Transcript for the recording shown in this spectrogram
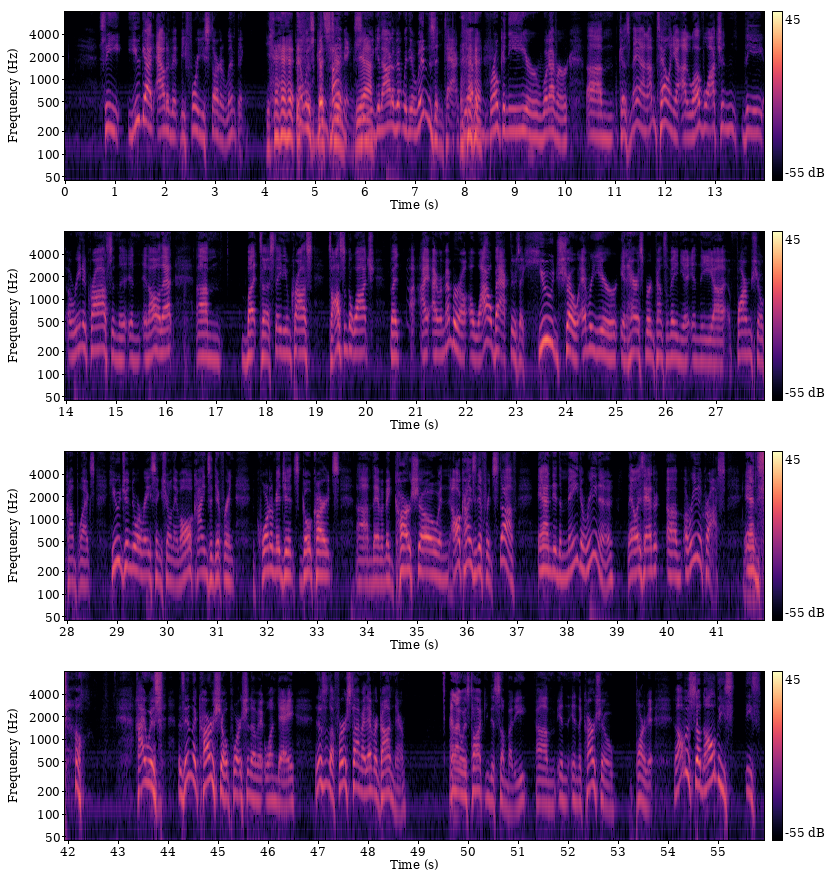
See, you got out of it before you started limping. Yeah, That was good That's true. timing. So Yeah. you get out of it with your limbs intact. You haven't broken a knee or whatever. Because man, I'm telling you, I love watching the arena cross and the and, and all of that. Um, but uh, stadium cross, It's awesome to watch. But I, I remember a, a, while back, there's a huge show every year in Harrisburg, Pennsylvania, in the uh, Farm Show Complex. Huge indoor racing show. And they have all kinds of different quarter midgets, go karts. Um, they have a big car show and all kinds of different stuff. And in the main arena, they always had uh, arena cross. And so I was was in the car show portion of it one day. This was the first time I'd ever gone there and I was talking to somebody um, in in the car show part of it, and all of a sudden, all these these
